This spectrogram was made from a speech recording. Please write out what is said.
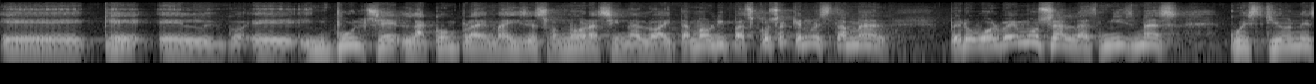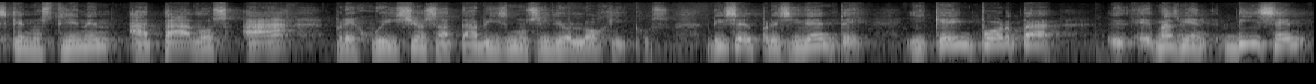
eh, que eh, impulse la compra de maíz de Sonora, Sinaloa y Tamaulipas, cosa que no está mal. Pero volvemos a las mismas cuestiones que nos tienen atados a prejuicios, atavismos ideológicos. Dice el presidente, ¿y qué importa? Eh, eh, más bien, dicen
